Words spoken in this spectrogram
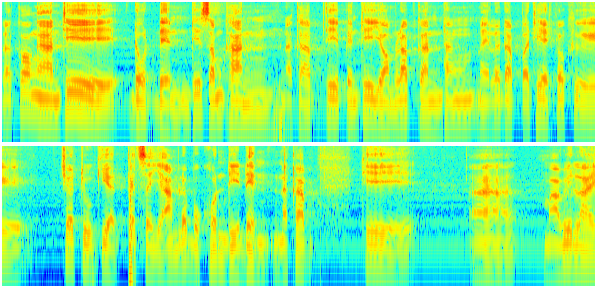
แล้วก็งานที่โดดเด่นที่สำคัญนะครับที่เป็นที่ยอมรับกันทั้งในระดับประเทศก็คือเชิดชูเกียรติเพชรสยามและบุคคลดีเด่นนะครับที่มหาวิทยาลัย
